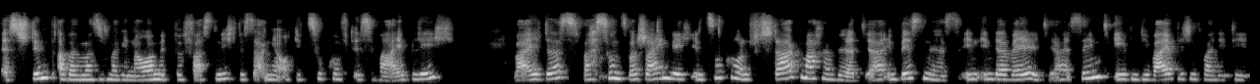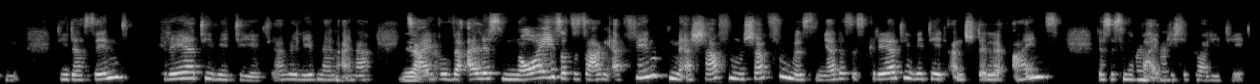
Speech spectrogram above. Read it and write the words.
es stimmt aber, wenn man sich mal genauer mit befasst, nicht. Wir sagen ja auch, die Zukunft ist weiblich weil das, was uns wahrscheinlich in Zukunft stark machen wird, ja, im Business, in, in der Welt, ja, sind eben die weiblichen Qualitäten, die da sind. Kreativität, ja, wir leben in einer ja. Zeit, wo wir alles neu sozusagen erfinden, erschaffen, schöpfen müssen, ja, das ist Kreativität anstelle eins, das ist eine mhm. weibliche Qualität.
